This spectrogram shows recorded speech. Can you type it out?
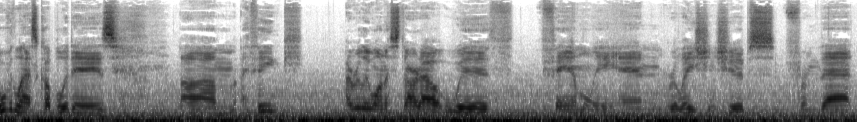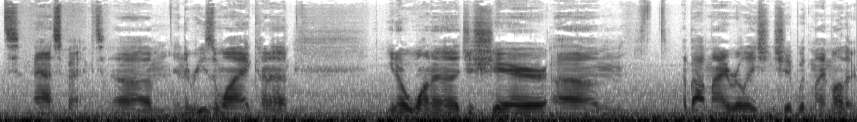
over the last couple of days, um, I think I really want to start out with family and relationships from that aspect. Um, and the reason why I kind of, you know, want to just share um, about my relationship with my mother.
